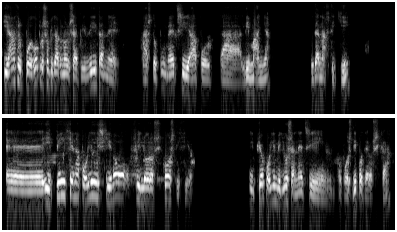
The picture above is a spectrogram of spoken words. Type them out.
οι, άνθρωποι που εγώ προσωπικά γνώρισα επειδή ήταν, ας το πούμε έτσι, από τα λιμάνια, ήταν ναυτικοί, ε, υπήρχε ένα πολύ ισχυρό φιλορωσικό στοιχείο. Οι πιο πολλοί μιλούσαν έτσι οπωσδήποτε ρωσικά,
